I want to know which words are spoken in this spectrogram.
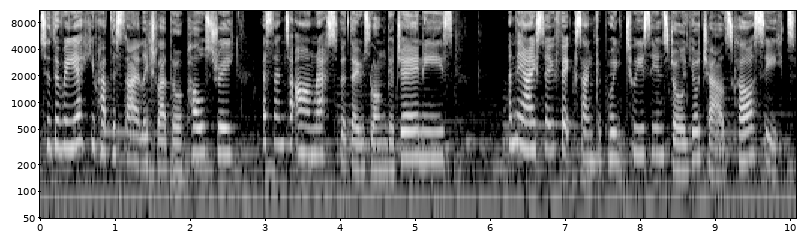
To the rear, you have the stylish leather upholstery, a centre armrest for those longer journeys, and the ISOFIX anchor point to easily install your child's car seat.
